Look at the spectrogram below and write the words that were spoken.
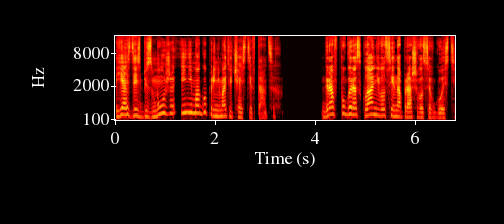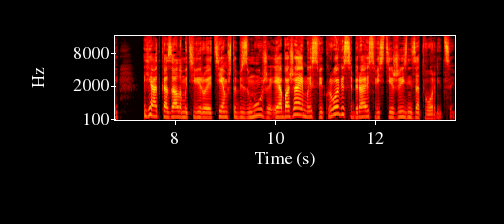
Я здесь без мужа и не могу принимать участие в танцах. Граф Пуга раскланивался и напрашивался в гости. Я отказала, мотивируя тем, что без мужа и обожаемой свекрови собираюсь вести жизнь затворницы.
